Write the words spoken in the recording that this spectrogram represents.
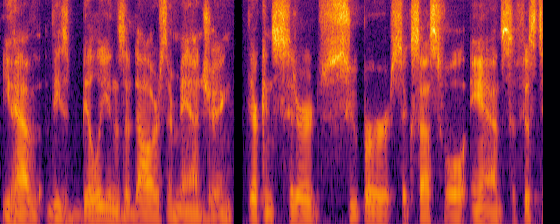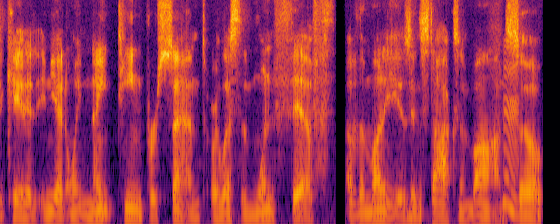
you have these billions of dollars they're managing. They're considered super successful and sophisticated, and yet only 19% or less than one fifth of the money is in stocks and bonds. Hmm. So,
